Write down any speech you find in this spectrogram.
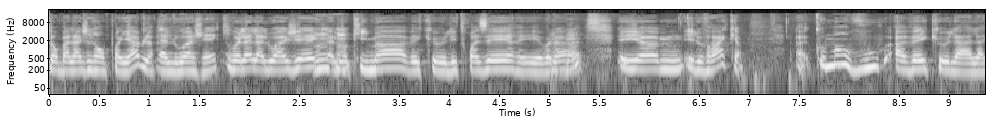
d'emballage de, réemployable. La loi AGEC. Voilà la loi AGEC, mm -hmm. la loi climat avec les trois R et voilà mm -hmm. et, et le vrac. Comment vous, avec la, la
